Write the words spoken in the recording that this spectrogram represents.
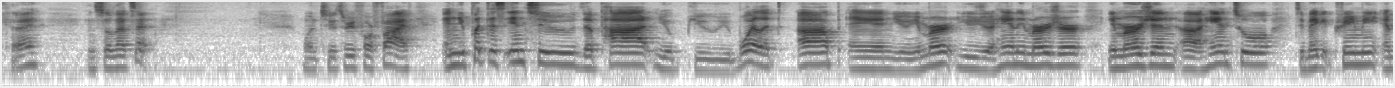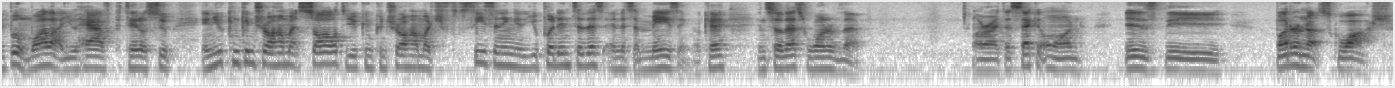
Okay, and so that's it. One, two, three, four, five and you put this into the pot you you, you boil it up and you immer use your hand immersion immersion uh, hand tool to make it creamy and boom voila you have potato soup. And you can control how much salt you can control how much seasoning you put into this and it's amazing okay? And so that's one of them. All right the second one is the butternut squash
